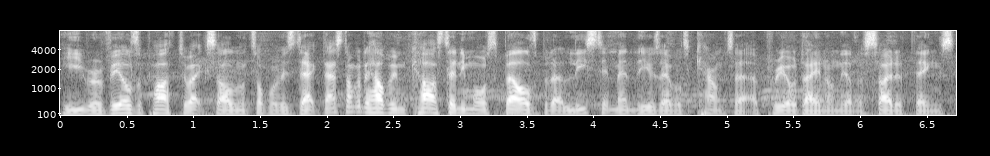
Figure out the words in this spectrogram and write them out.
he reveals a path to exile on the top of his deck. That's not going to help him cast any more spells, but at least it meant that he was able to counter a preordain on the other side of things.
